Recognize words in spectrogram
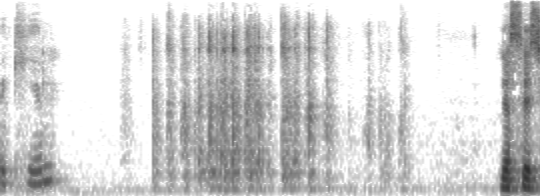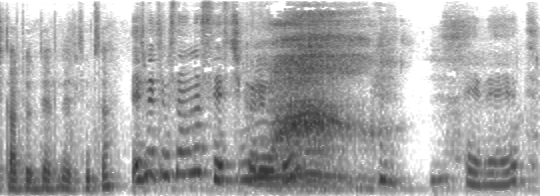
Bakayım. Nasıl ses çıkartıyordu Defne timsah? Defne timsah nasıl ses çıkarıyordu? evet.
